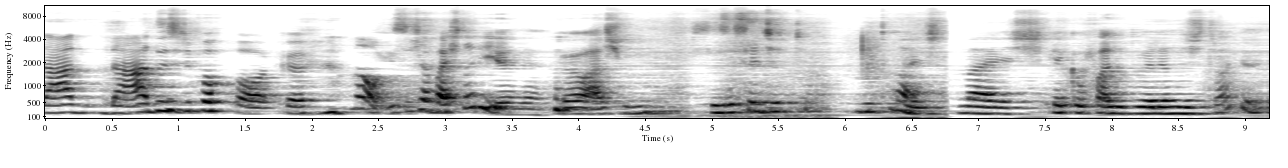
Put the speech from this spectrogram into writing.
Dados, dados de fofoca. Não, isso já bastaria, né? Eu acho que precisa ser dito muito mais. Mas quer que eu fale do Helena de Troia?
